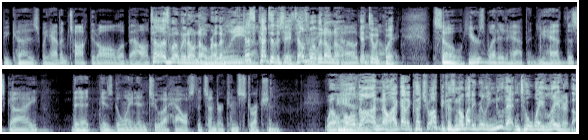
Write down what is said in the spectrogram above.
because we haven't talked at all about. Tell us what we don't know, brother. Just cut to the chase. this, Tell us what we don't know. Okay, Get to it quick. right. So here's what had happened. You had this guy that is going into a house that's under construction. Well, And- hold on. No, I got to cut you off because nobody really knew that until way later, though.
